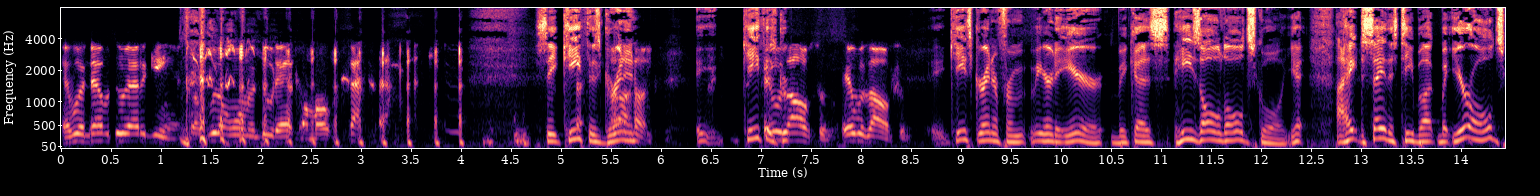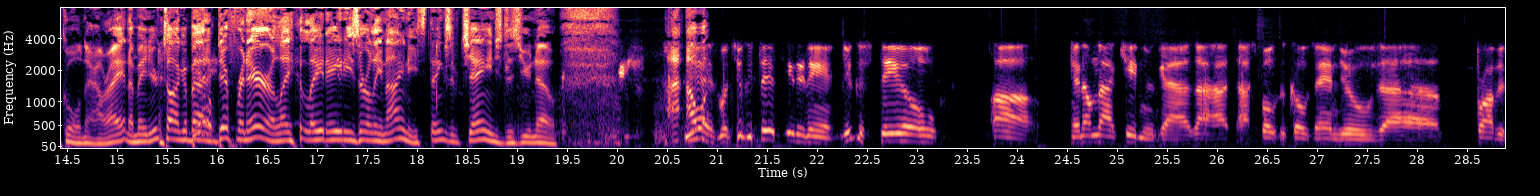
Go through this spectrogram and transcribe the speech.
and we'll never do that again. So we don't want to do that no more." See, Keith is grinning. Uh, Keith it is was gr- awesome. It was awesome. Keith's grinning from ear to ear because he's old, old school. Yeah, I hate to say this, T Buck, but you're old school now, right? I mean, you're talking about a different era, late late '80s, early '90s. Things have changed, as you know. I, I yes, but you can still get it in. You can still, uh, and I'm not kidding you guys. I, I, spoke to Coach Andrews uh, probably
